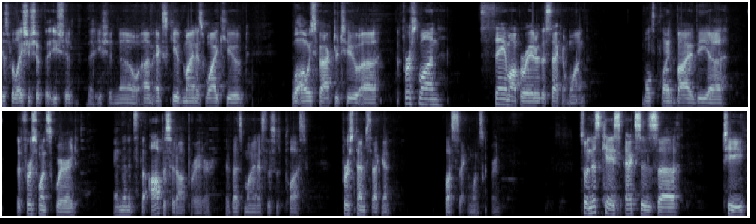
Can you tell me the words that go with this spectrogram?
just relationship that you should that you should know. Um, x cubed minus y cubed will always factor to uh, the first one, same operator, the second one, multiplied by the uh, the first one squared, and then it's the opposite operator. If that's minus, this is plus. First times second, plus second one squared. So in this case, x is uh, t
